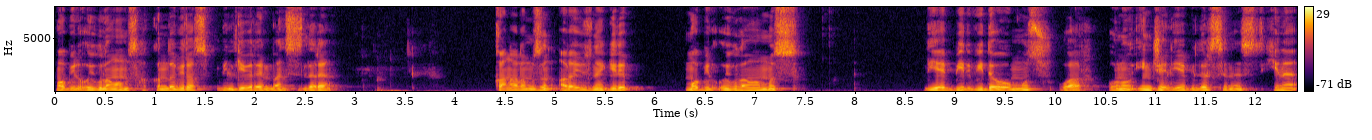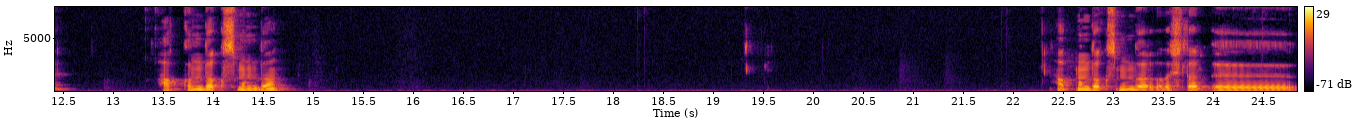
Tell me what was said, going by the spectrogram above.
Mobil uygulamamız hakkında biraz bilgi vereyim ben sizlere. Kanalımızın arayüzüne girip mobil uygulamamız diye bir videomuz var. Onu inceleyebilirsiniz. Yine hakkında kısmında hakkında kısmında arkadaşlar eee,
